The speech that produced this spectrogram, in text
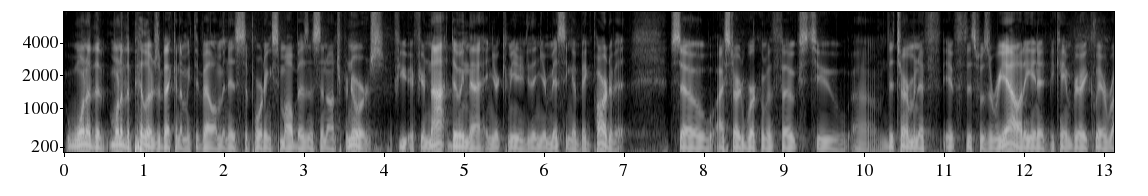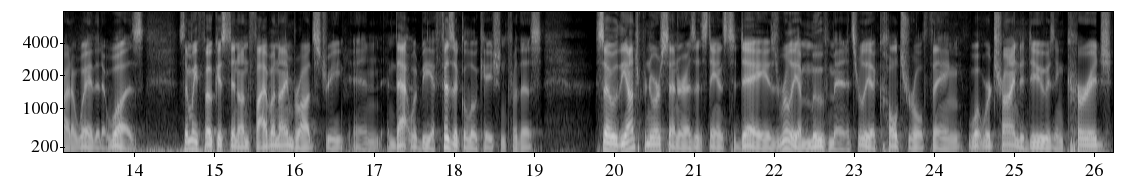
one of the one of the pillars of economic development is supporting small business and entrepreneurs. If you if you're not doing that in your community, then you're missing a big part of it. So I started working with folks to um, determine if, if this was a reality, and it became very clear right away that it was. So then we focused in on 509 Broad Street, and, and that would be a physical location for this. So the Entrepreneur Center, as it stands today, is really a movement. It's really a cultural thing. What we're trying to do is encourage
